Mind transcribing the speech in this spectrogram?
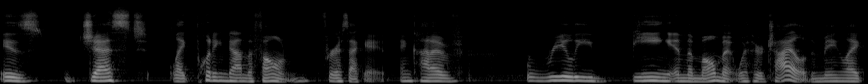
is just like putting down the phone for a second and kind of really being in the moment with her child and being like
